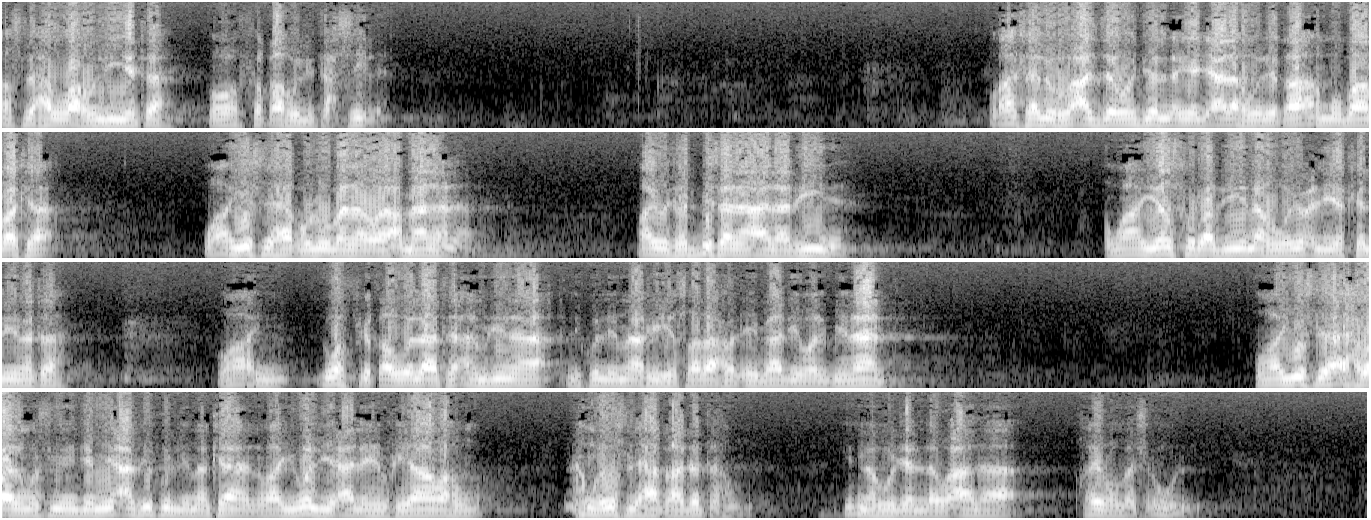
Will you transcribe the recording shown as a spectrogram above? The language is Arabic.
أصلح الله نيته ووفقه لتحصيله. وأسأله عز وجل أن يجعله لقاء مباركا وأن يصلح قلوبنا وأعمالنا وأن يثبتنا على دينه. وأن ينصر دينه ويعلي كلمته وأن يوفق ولاة أمرنا لكل ما فيه صلاح العباد والبلاد وأن يصلح أحوال المسلمين جميعا في كل مكان وأن يولي عليهم خيارهم ويصلح قادتهم. إنه جل وعلا خير مسؤول.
